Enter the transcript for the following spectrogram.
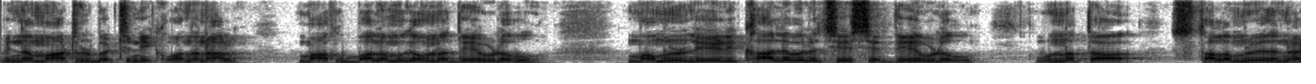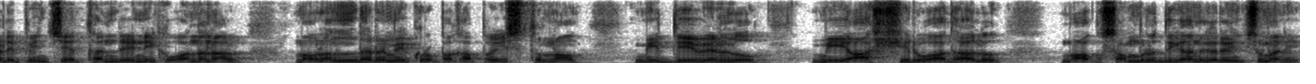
విన్న మాటలు బట్టి నీకు వందనాలు. మాకు బలముగా ఉన్న దేవుడవు. మమ్మల్ని లేడి కాలువలు చేసే దేవుడవు. ఉన్నత స్థలం మీద నడిపించే తండ్రి నీకు వందనాలు. మమ్మల్ని అందరినీ మీ కృపకు అప్పగిస్తున్నాం. మీ దీవెనలు మీ ఆశీర్వాదాలు మాకు సమృద్ధిగా అనుగ్రహించమని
